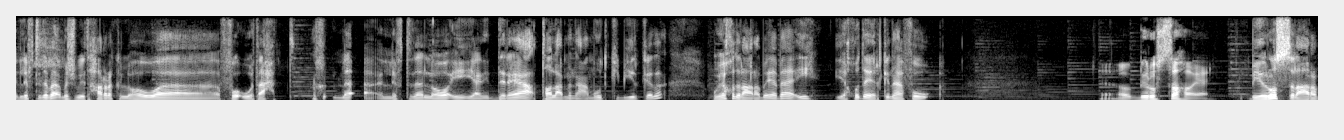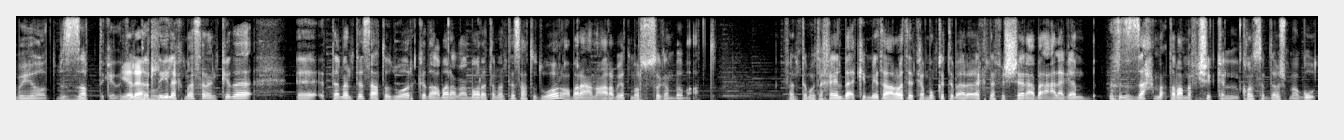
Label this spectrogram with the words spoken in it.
ال lift ده بقى مش بيتحرك اللي هو فوق وتحت لأ ال lift ده اللي هو إيه يعني الدراع طالع من عمود كبير كده وياخد العربية بقى إيه ياخدها يركنها فوق بيرصها يعني. بيرص العربيات بالظبط كده. فأنت. تلاقي لك مثلا كده 8 9 أدوار كده عبارة عن عماره 8 9 أدوار عبارة عن عربيات مرصوصة جنب بعض. فأنت متخيل بقى كمية العربيات اللي كان ممكن تبقى راكنة في الشارع بقى على جنب؟ الزحمة. طبعا ما فيش ال con- ال concept ده مش موجود.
